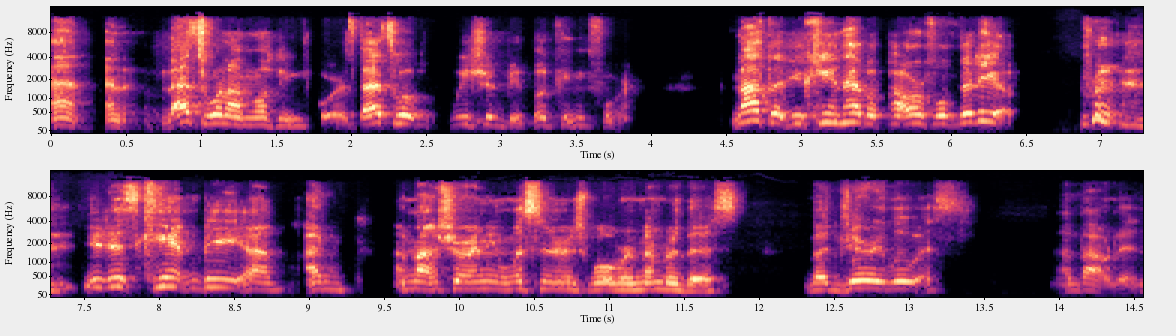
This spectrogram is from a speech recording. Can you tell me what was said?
And and that's what I'm looking for. That's what we should be looking for. Not that you can't have a powerful video. you just can't be um, I'm I'm not sure any listeners will remember this, but Jerry Lewis about it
